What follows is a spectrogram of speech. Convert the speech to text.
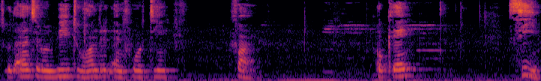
So the answer will be 245. Okay. C.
